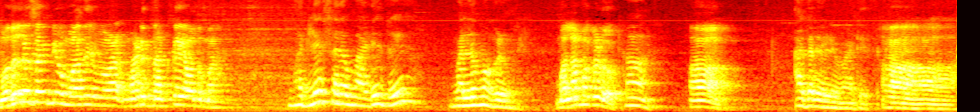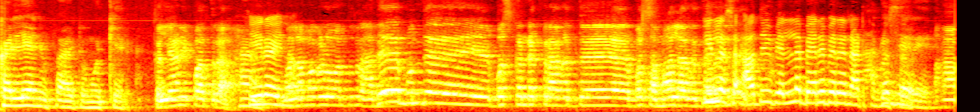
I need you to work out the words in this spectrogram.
ಮೊದಲನೇ ಸಾರಿ ನೀವು ಮಾದಿ- ಮಾ- ಮಾಡಿದ ನಾಟಕ ಯಾವ್ದಮ್ಮ? ಮೊದಲೇ ಸರ ಮಾಡಿದ್ರಿ ಮಲ್ಲಮಗಳು ರೀ ಮಲಮಗಳು ಹಾಂ. ಹಾ. ಅದರಲ್ಲಿ ಮಾಡಿದ್ರಿ ಹಾ. ಕಲ್ಯಾಣಿ ಪಾಠ ಮುಖ್ಯ. ಕಲ್ಯಾಣಿ ಪಾತ್ರ? ಹೀರೋಯಿನ್ ಮಲಮಗಳು ಅಂತಂದ್ರೆ ಅದೇ ಮುಂದೆ ಬಸ್ ಕಂಡಕ್ಟರ್ ಆಗುತ್ತೆ ಬಸ್ ಹಮಾಲ್ ಆಗುತ್ತೆ ಇಲ್ಲ ಸರ್ ಅದು ಇವೆಲ್ಲ ಬೇರೆ ಬೇರೆ ನಾಟಕಗಳು ಸರ್ ಬೇರೆ. ಹಾ.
